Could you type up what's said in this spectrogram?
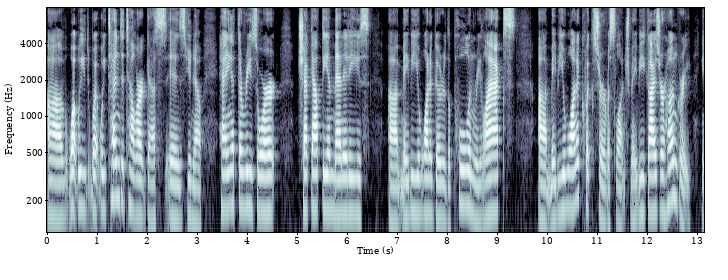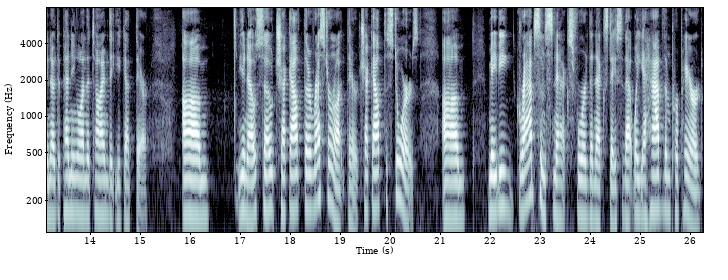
um, what we what we tend to tell our guests is, you know, hang at the resort, check out the amenities. Uh, maybe you want to go to the pool and relax. Uh, maybe you want a quick service lunch. Maybe you guys are hungry, you know, depending on the time that you get there. Um, you know, so check out the restaurant there, check out the stores. Um, maybe grab some snacks for the next day so that way you have them prepared,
